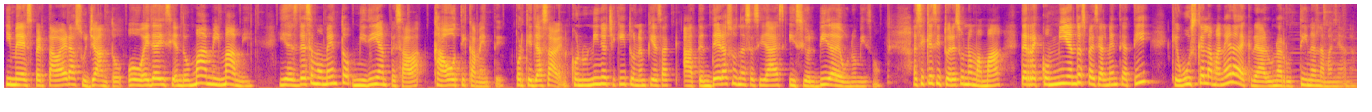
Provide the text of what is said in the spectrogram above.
y me despertaba era su llanto o ella diciendo mami, mami. Y desde ese momento mi día empezaba caóticamente, porque ya saben, con un niño chiquito uno empieza a atender a sus necesidades y se olvida de uno mismo. Así que si tú eres una mamá, te recomiendo especialmente a ti que busques la manera de crear una rutina en la mañana.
